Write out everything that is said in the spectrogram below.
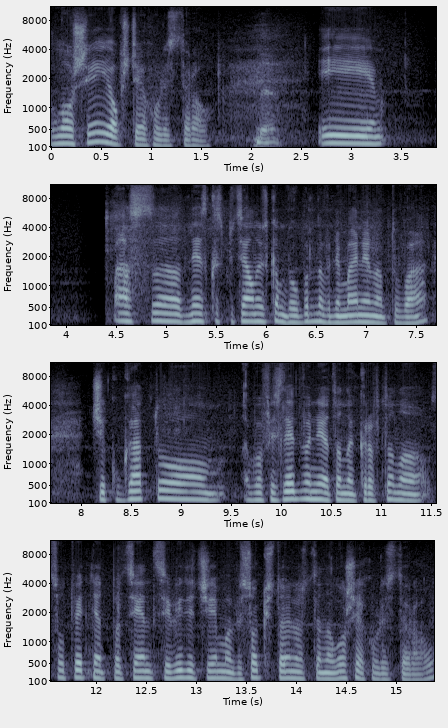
лошия и общия холестерол. Да. И аз а, днеска специално искам да обърна внимание на това, че когато в изследванията на кръвта на съответният пациент се види, че има високи стойности на лошия холестерол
